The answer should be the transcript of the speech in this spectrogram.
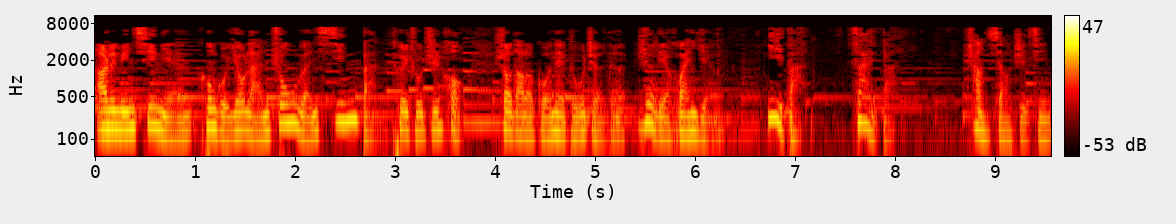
二零零七年，《空谷幽兰》中文新版推出之后，受到了国内读者的热烈欢迎，一版再版，畅销至今。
